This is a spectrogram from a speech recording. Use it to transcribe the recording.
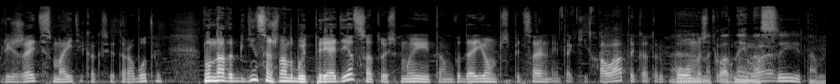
Приезжайте, смотрите, как все это работает. Ну, надо, единственное, что надо будет переодеться, то есть мы там выдаем специальные такие халаты, которые а, полностью Накладные покрывают. носы, там...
